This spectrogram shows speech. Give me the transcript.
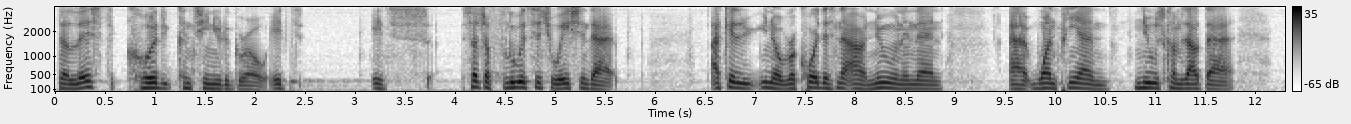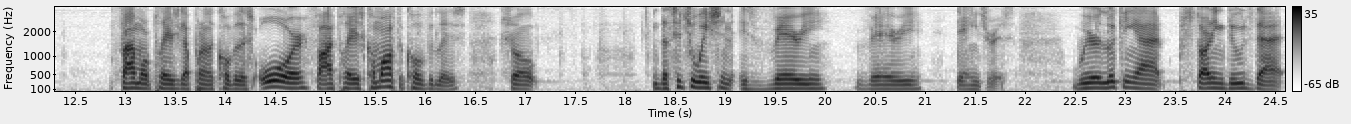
the list could continue to grow it's it's such a fluid situation that I could you know record this now at noon and then at 1 p.m. news comes out that five more players got put on the COVID list or five players come off the COVID list. So the situation is very very dangerous. We're looking at starting dudes that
